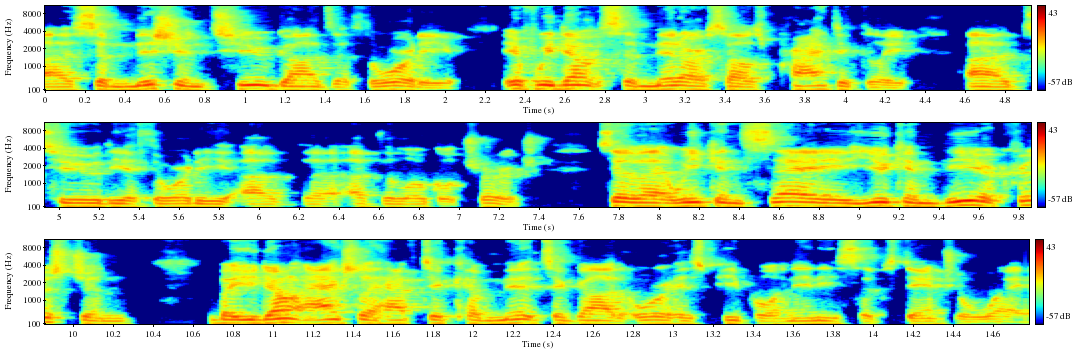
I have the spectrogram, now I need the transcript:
uh, submission to God's authority if we don't submit ourselves practically uh, to the authority of the of the local church, so that we can say you can be a Christian, but you don't actually have to commit to God or His people in any substantial way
